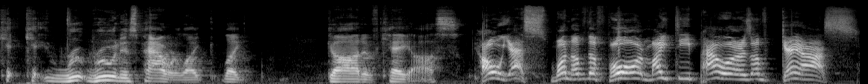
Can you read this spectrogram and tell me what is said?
Ca- ca- ru- ruinous power, like like god of chaos. Oh yes, one of the four mighty powers of chaos.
